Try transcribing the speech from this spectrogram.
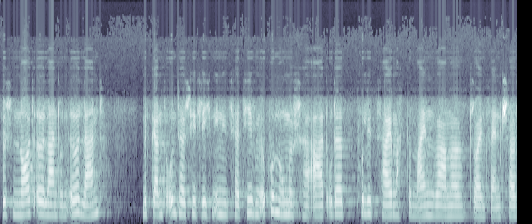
zwischen Nordirland und Irland mit ganz unterschiedlichen Initiativen ökonomischer Art oder Polizei macht gemeinsame Joint Ventures.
